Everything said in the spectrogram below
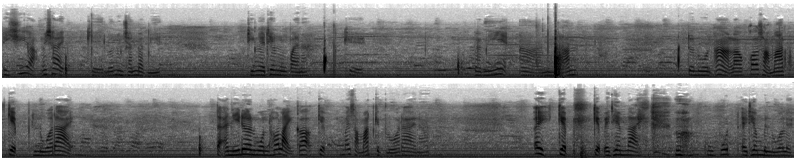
ไอ้เชี่ยไม่ใช่โอเครั้วหนึ่งชั้นแบบนี้ ทิ้งไอเทมลงไปนะโอเค แบบนี้ อ่าหนึ่งชั้นเดินวนอ่าเราก็สามารถเก็บรั้วได้ แต่อันนี้เดินวนเท่าไหร่ก็เก็บไม่สามารถเก็บรั้วได้นะ เอ้ย เก็บเก็บไอเทมได้ กูพูดไอเทมเป็นรั้วเลย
